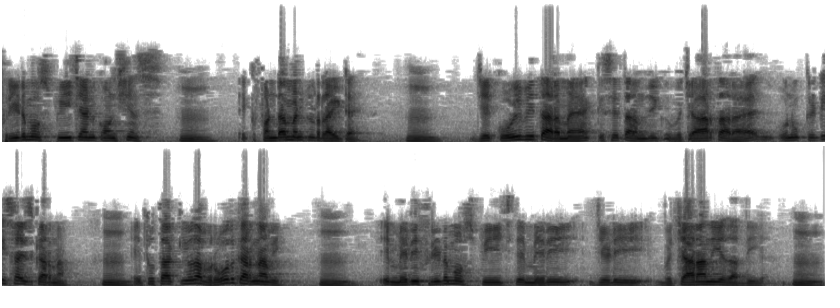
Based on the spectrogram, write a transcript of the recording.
freedom of speech and conscience ਹੂੰ। ਇੱਕ ਫੰਡਾਮੈਂਟਲ ਰਾਈਟ ਹੈ। ਹੂੰ। ਜੇ ਕੋਈ ਵੀ ਧਰਮ ਹੈ ਕਿਸੇ ਧਰਮ ਦੀ ਕੋਈ ਵਿਚਾਰਧਾਰਾ ਹੈ ਉਹਨੂੰ ਕ੍ਰਿਟਿਸਾਈਜ਼ ਕਰਨਾ। ਹੂੰ। ਇਥੋਂ ਤੱਕ ਕਿ ਉਹਦਾ ਵਿਰੋਧ ਕਰਨਾ ਵੀ। ਹੂੰ। ਇਹ ਮੇਰੀ ਫਰੀडम ਆਫ ਸਪੀਚ ਤੇ ਮੇਰੀ ਜਿਹੜੀ ਵਿਚਾਰਾਂ ਦੀ ਆਜ਼ਾਦੀ ਹੈ। ਹੂੰ।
